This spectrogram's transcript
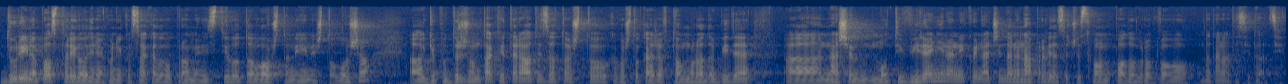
Дури и на постари години, ако некој сака да го промени стилот, тоа воопшто не е нешто лошо. А, ги поддржувам таквите работи затоа што, како што кажав, тоа мора да биде а, наше мотивирање на некој начин да не направи да се чувствуваме подобро во дадената ситуација.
